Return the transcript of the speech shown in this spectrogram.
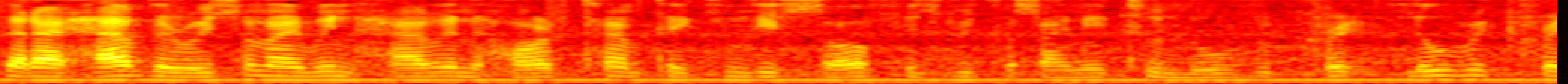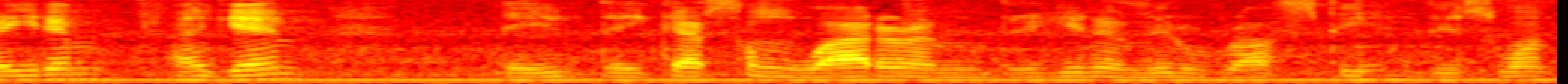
that I have the reason I've been having a hard time taking this off is because I need to lubricate, lubricate them again they they got some water and they're getting a little rusty this one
